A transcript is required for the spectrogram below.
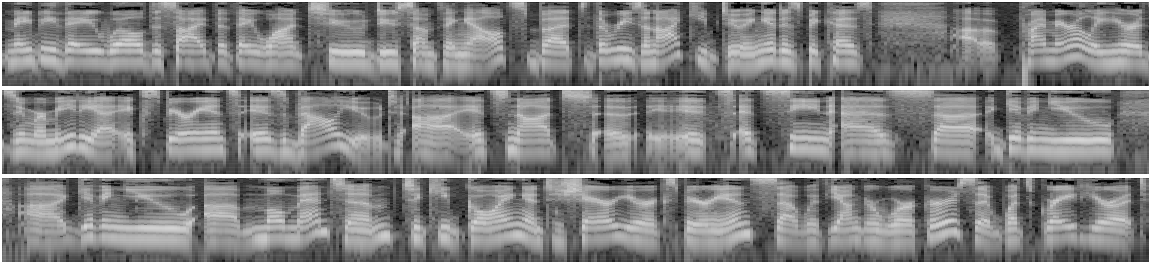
maybe they will decide that they want to do something else, but the reason I keep doing it is because uh, primarily here at Zoomer Media, experience is valued. Uh, it's not, uh, it's, it's seen as uh, giving you uh, giving you uh, momentum to keep going and to share your experience uh, with younger workers. Uh, what's great here at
